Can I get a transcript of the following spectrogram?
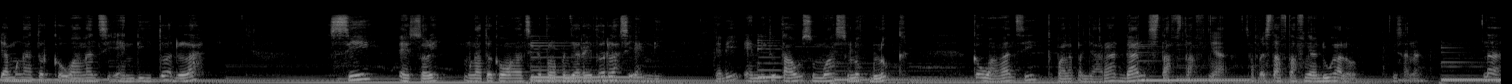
yang mengatur keuangan si Andy itu adalah si eh sorry mengatur keuangan si kepala penjara itu adalah si Andy. Jadi Andy itu tahu semua seluk beluk keuangan si kepala penjara dan staff-staffnya. Sampai staff-staffnya dua loh di sana. Nah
